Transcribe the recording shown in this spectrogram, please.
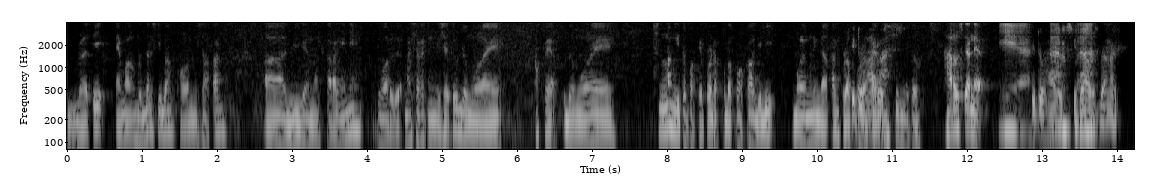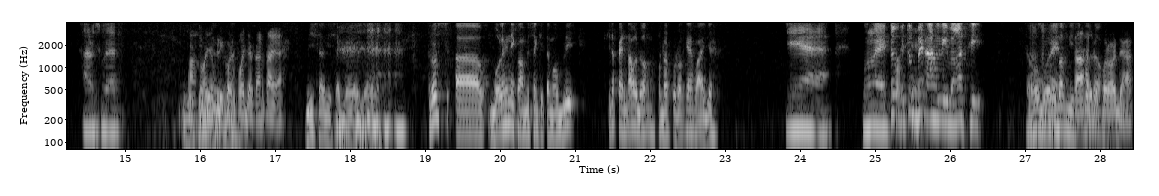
berarti emang bener sih bang kalau misalkan uh, di zaman sekarang ini warga masyarakat Indonesia itu udah mulai apa ya, udah mulai senang gitu pakai produk-produk lokal. Jadi mulai meninggalkan produk-produk yang harus. asing gitu. Harus kan ya? Iya Itu harus, itu banget. harus banget. harus banget Iya Langsung aja beli. Konvo Jakarta ya. Bisa bisa boleh boleh. Terus uh, boleh nih kalau misalnya kita mau beli, kita pengen tahu dong produk-produknya apa aja. Iya, boleh. Itu Oke. itu Ben ahli banget sih. Coba Langsung, boleh bang di Salah satu dong. produk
